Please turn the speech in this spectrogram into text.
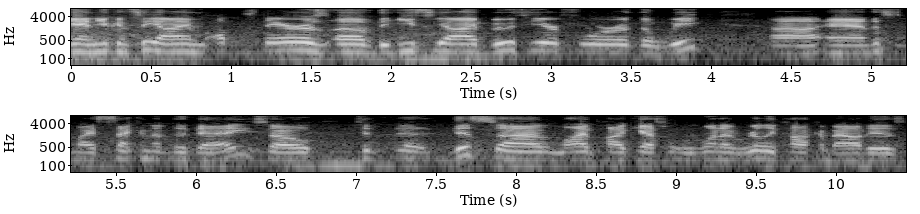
And you can see I'm upstairs of the ECI booth here for the week. Uh, and this is my second of the day. So, to, uh, this uh, live podcast, what we want to really talk about is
